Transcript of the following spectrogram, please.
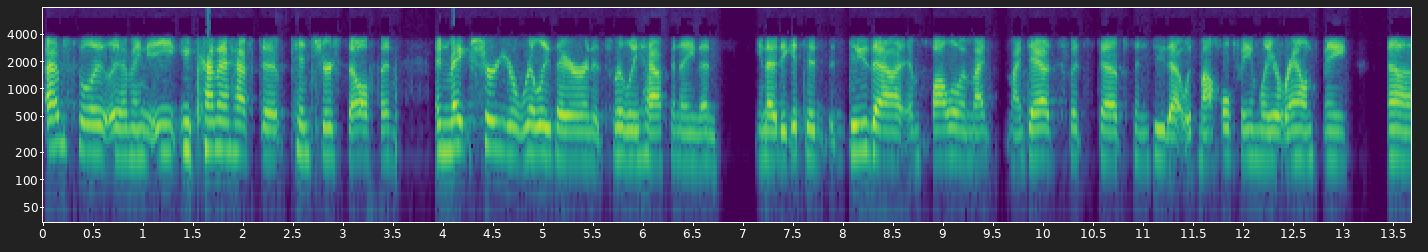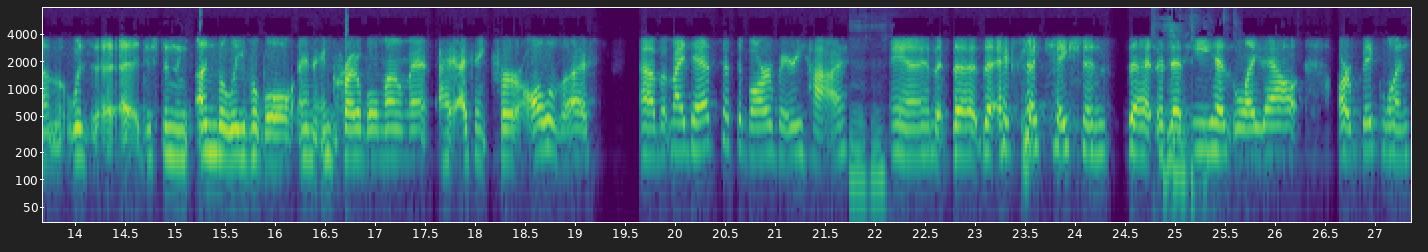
Absolutely. I mean, you, you kind of have to pinch yourself and and make sure you're really there and it's really happening. And you know, to get to do that and follow in my my dad's footsteps and do that with my whole family around me um, was uh, just an unbelievable and incredible moment. I, I think for all of us. Uh, but my dad set the bar very high, and the the expectations that that he has laid out are big ones.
